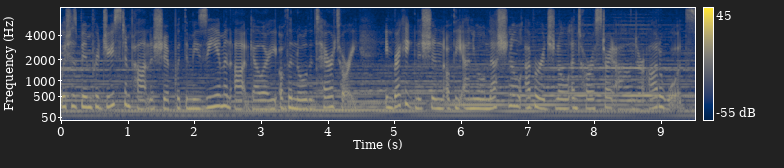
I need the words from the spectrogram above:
which has been produced in partnership with the Museum and Art Gallery of the Northern Territory in recognition of the annual National Aboriginal and Torres Strait Islander Art Awards.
